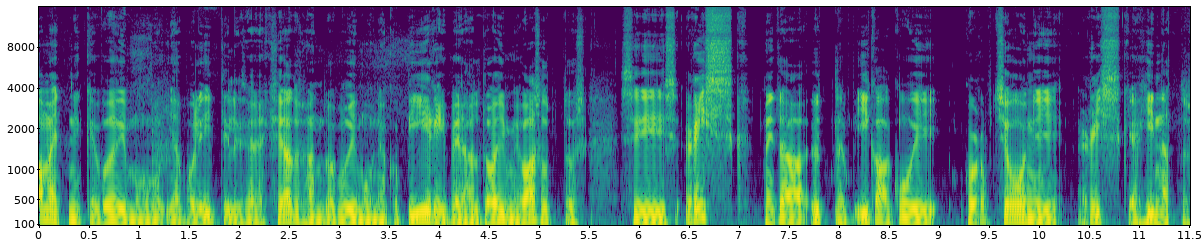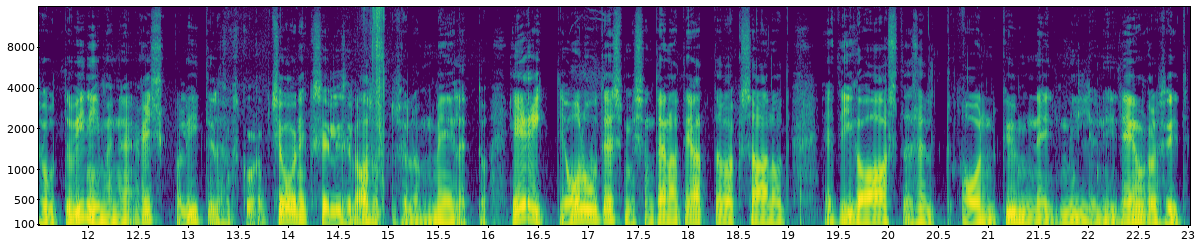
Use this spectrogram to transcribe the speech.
ametnike võimu ja poliitilise ehk seadusandva võimu nagu piiri peal toimiv asutus, siis risk, mida ütleb iga kui korruptsiooniriske hinnata suutev inimene, risk poliitiliseks korruptsiooniks sellisel asutusel on meeletu. eriti oludes, mis on täna teatavaks saanud, et iga-aastaselt on kümneid miljoneid eurosid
